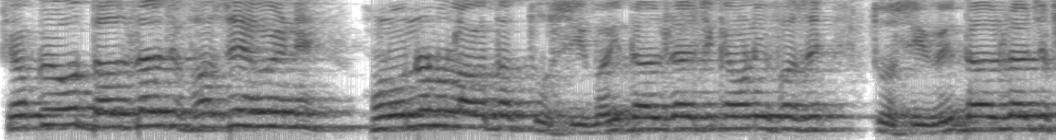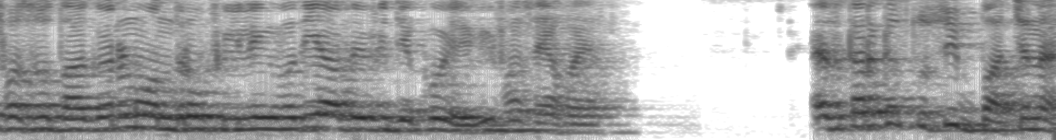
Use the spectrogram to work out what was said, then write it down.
ਕਿਉਂਕਿ ਉਹ ਦਲਦਲ 'ਚ ਫਸੇ ਹੋਏ ਨੇ। ਹੁਣ ਉਹਨਾਂ ਨੂੰ ਲੱਗਦਾ ਤੁਸੀਂ ਬਈ ਦਲਦਲ 'ਚ ਕਿਉਂ ਨਹੀਂ ਫਸੇ? ਤੁਸੀਂ ਵੀ ਦਲਦਲ 'ਚ ਫਸੋ ਤਾਂ ਕਿ ਉਹਨਾਂ ਨੂੰ ਅੰਦਰੋਂ ਫੀਲਿੰਗ ਵਧੀਆ ਆਵੇ ਵੀ ਦੇਖੋ ਇਹ ਵੀ ਫਸਿਆ ਹੋਇਆ। ਇਸ ਕਰਕੇ ਤੁਸੀਂ ਬਚਣਾ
